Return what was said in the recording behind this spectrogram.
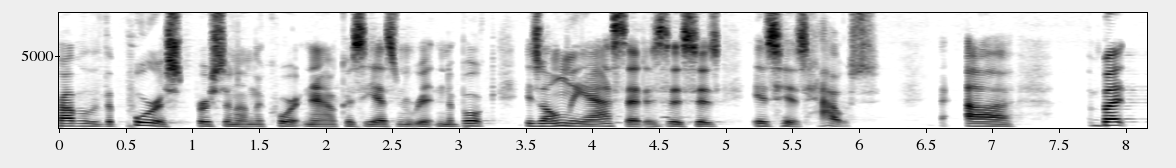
probably the poorest person on the court now because he hasn't written a book. His only asset is this is, is his house. Uh, but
